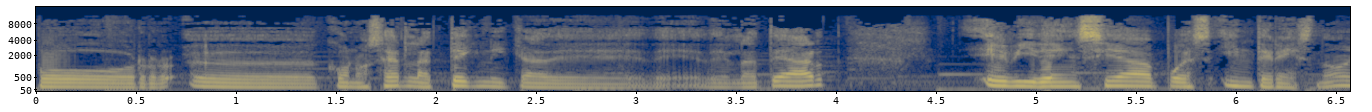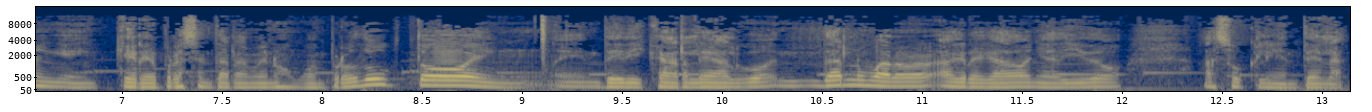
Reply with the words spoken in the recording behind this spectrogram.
por eh, conocer la técnica de, de, latte art evidencia pues interés ¿no? en, querer presentar al menos un buen producto, en, dedicarle algo, en darle un valor agregado añadido a su clientela.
